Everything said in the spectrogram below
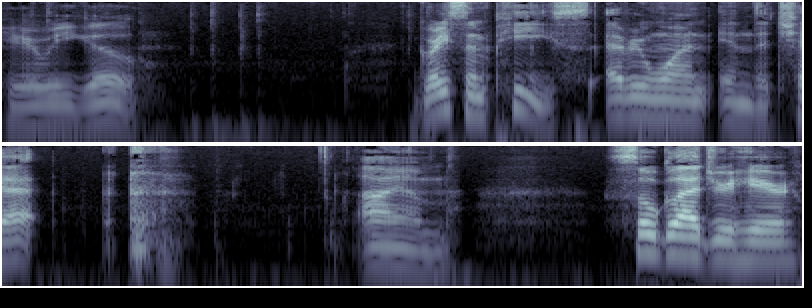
here we go. Grace and peace, everyone in the chat. I am so glad you're here.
